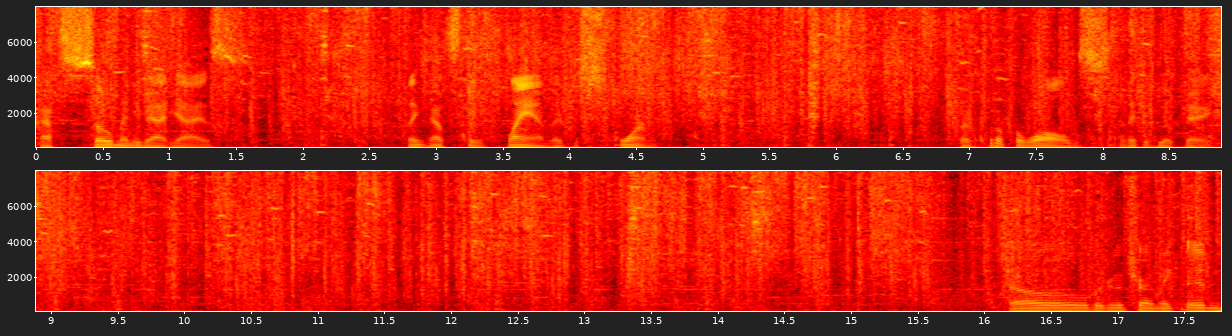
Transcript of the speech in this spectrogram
That's so many bad guys. I think that's the plan. They're just swarm. I put up the walls, I think it'll be okay. Oh, they're gonna try and make it in.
